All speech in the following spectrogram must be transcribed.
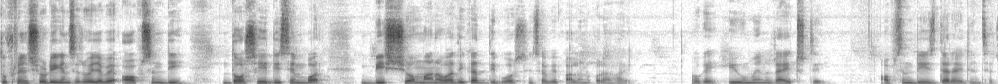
তো ফ্রেন্ডস সঠিক অ্যান্সার হয়ে যাবে অপশন ডি দশই ডিসেম্বর বিশ্ব মানবাধিকার দিবস হিসাবে পালন করা হয়। Okay human rights day option D is the right answer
